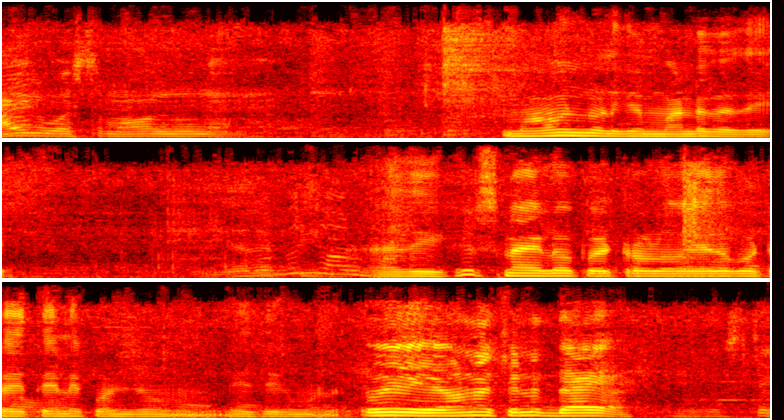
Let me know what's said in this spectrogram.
ఆయిల్ వస్తే మామూలు నూనె. మామూలు నూనెకి మండదు అది. అది కృష్ణాయిలో పెట్రోల్ ఏదో ఒకటి అయితేనే కొంచెం ఈజీగా మండదు. ఓయ్ ఏమన్నా చిన్నది దాయా? వస్తే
